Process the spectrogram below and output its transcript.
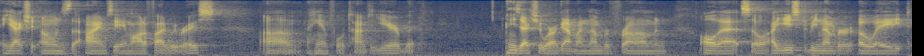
he actually owns the IMCA modified we race um, a handful of times a year. But he's actually where I got my number from and all that. So I used to be number 08,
